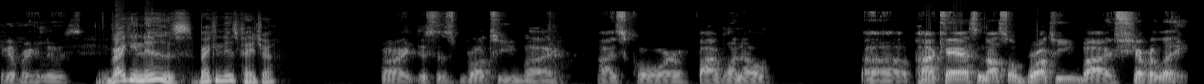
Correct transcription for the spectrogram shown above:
You got breaking news. Breaking news. Breaking news, Pedro. All right, this is brought to you by High Score 510 uh, podcast and also brought to you by Chevrolet.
